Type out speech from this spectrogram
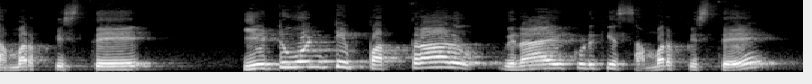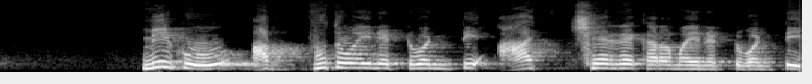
సమర్పిస్తే ఎటువంటి పత్రాలు వినాయకుడికి సమర్పిస్తే మీకు అద్భుతమైనటువంటి ఆశ్చర్యకరమైనటువంటి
